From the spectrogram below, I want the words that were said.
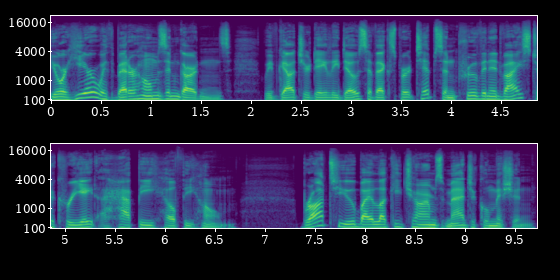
You're here with Better Homes and Gardens. We've got your daily dose of expert tips and proven advice to create a happy, healthy home. Brought to you by Lucky Charms Magical Mission.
